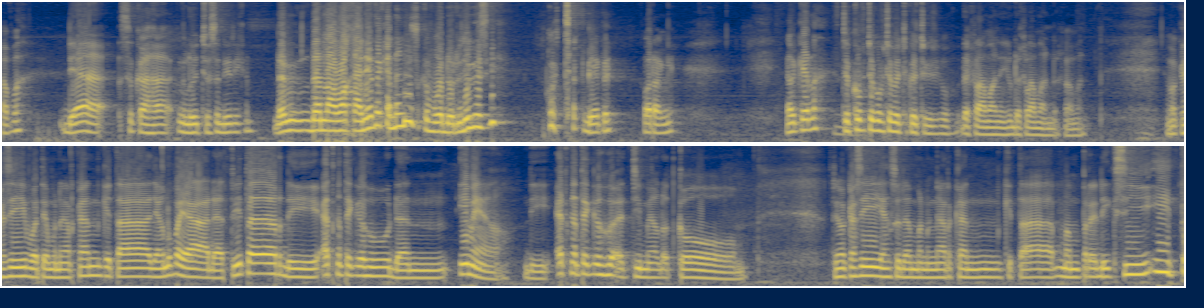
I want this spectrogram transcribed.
apa? Dia suka ngelucu sendiri kan. Dan dan lawakannya tuh kadang suka bodoh juga sih. Kocak dia tuh orangnya. Oke lah, cukup cukup cukup cukup cukup. cukup. Udah kelamaan nih, udah kelamaan, udah kelamaan. Terima kasih buat yang mendengarkan. Kita jangan lupa ya ada Twitter di @ketegahu dan email di @ketegahu@gmail.com. Terima kasih yang sudah mendengarkan kita memprediksi E E3.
